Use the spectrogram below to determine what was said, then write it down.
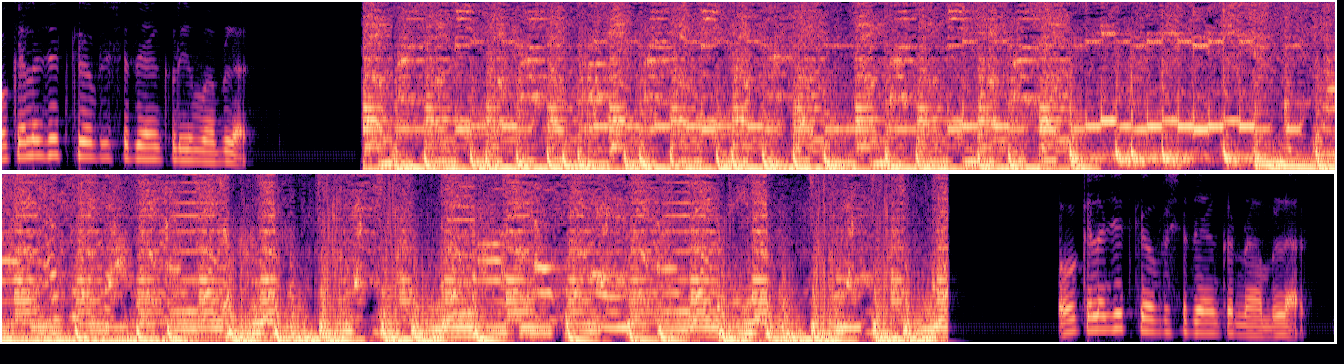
Oke lanjut ke preset yang ke-15 Oke lanjut ke preset yang ke-16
